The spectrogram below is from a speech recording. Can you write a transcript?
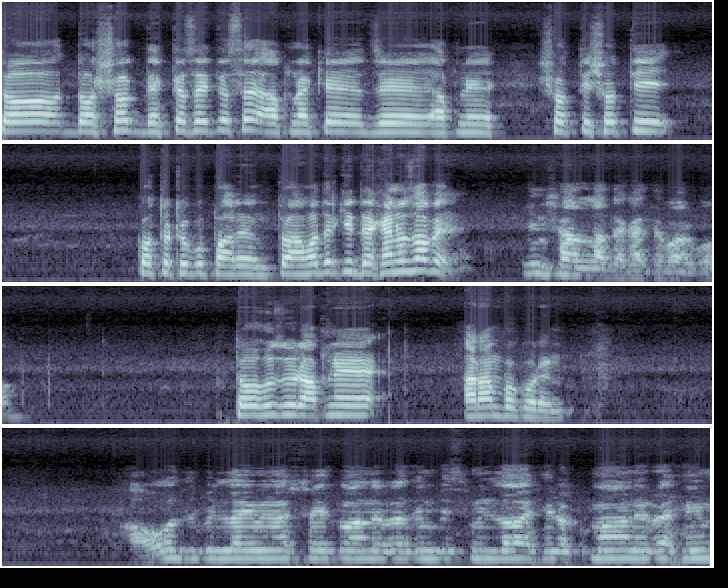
তো দর্শক দেখতে চাইতেছে আপনাকে যে আপনি সত্যি সত্যি কতটুকু পারেন? তো আমাদের কি দেখানো যাবে? ইনশাল্লাহ দেখাতে পারব। তো হুজুর আপনি আরম্ভ করেন। আউযু বিল্লাহি মিনাশ শাইতানির রাজিম বিসমিল্লাহির রহমানির রহিম।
